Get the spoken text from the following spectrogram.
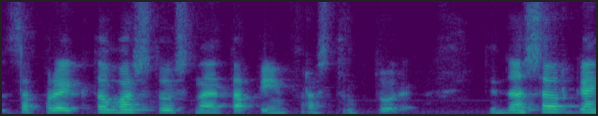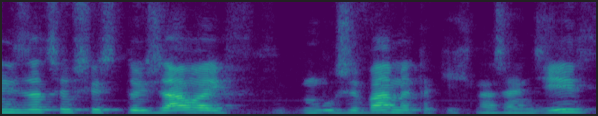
zaprojektować to już na etapie infrastruktury. Nasza organizacja już jest dojrzała i używamy takich narzędzi,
